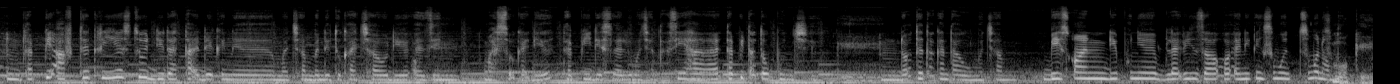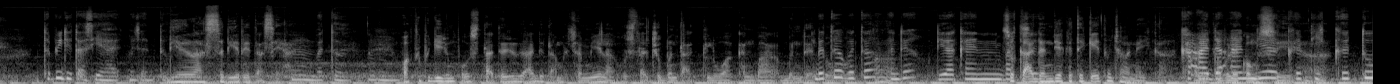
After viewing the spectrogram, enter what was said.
Hmm, tapi after 3 years tu dia dah tak ada kena macam benda tu kacau dia okay. as in masuk kat dia tapi dia selalu macam tak sihat tapi tak tahu punca. Okay Hmm, doktor takkan tahu macam based on dia punya blood result or anything semua semua Semua normal. okay Tapi dia tak sihat macam tu. Dia rasa diri tak sihat Hmm, betul. Hmm. Waktu pergi jumpa ustaz tu juga ada tak macam ni lah Ustaz cuba tak keluarkan benda tu Betul betul Ha. ada. Dia akan baca So keadaan dia ketika itu macam mana Ika? Kalau Ika keadaan dia kongsi, ha. ketika tu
